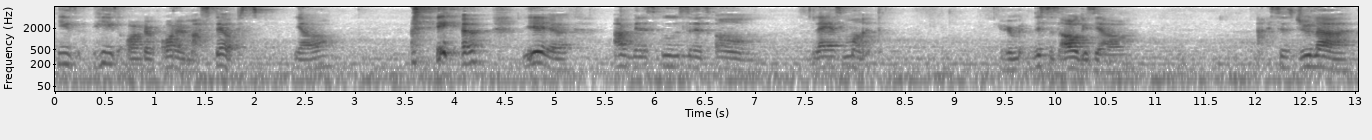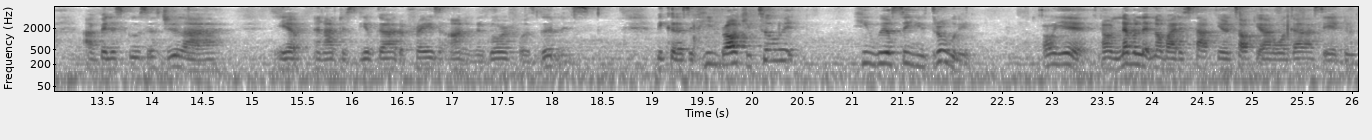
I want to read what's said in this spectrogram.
He's He's ordering, ordering my steps, y'all. yeah, yeah. I've been in school since um last month. This is August, y'all. Since July, I've been in school since July. Yep, and I just give God the praise, the honor, and the glory for His goodness. Because if He brought you to it, He will see you through it. Oh yeah, don't never let nobody stop you and talk you out of what God said do.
